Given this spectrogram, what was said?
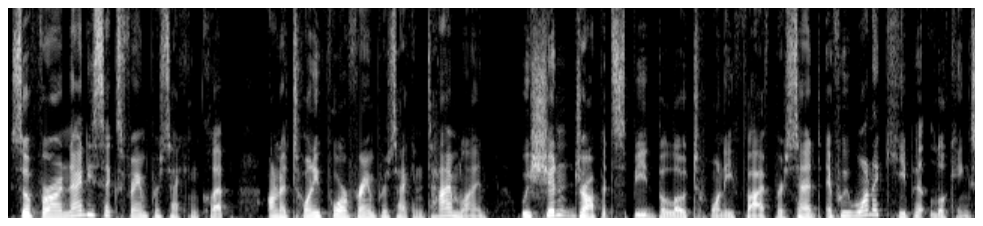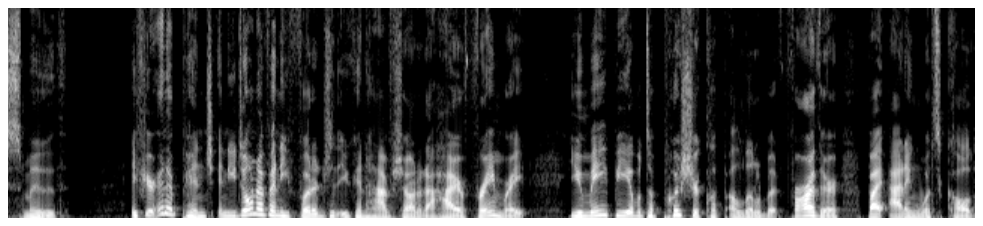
So for our 96 frame per second clip on a 24 frame per second timeline, we shouldn't drop its speed below 25% if we want to keep it looking smooth. If you're in a pinch and you don't have any footage that you can have shot at a higher frame rate, you may be able to push your clip a little bit farther by adding what's called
